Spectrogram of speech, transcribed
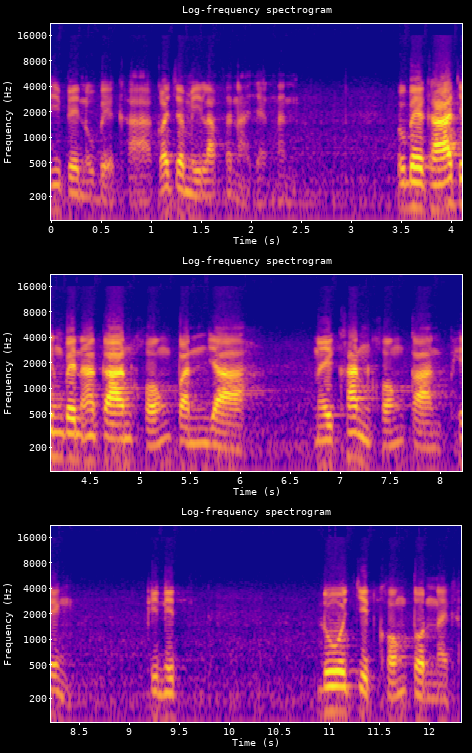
ที่เป็นอุเบกขา ก็จะมีลักษณะอย่างนั้น อุเบกขาจึงเป็นอาการของปัญญาในขั้นของการเพ่งพินิษดูจิตของตนในข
